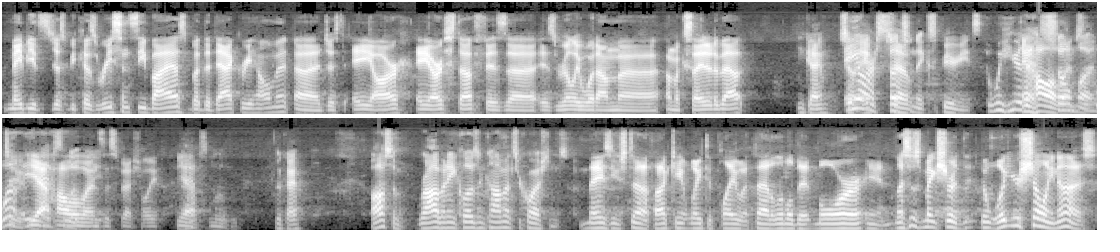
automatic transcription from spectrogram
maybe it's just because recency bias, but the DAQRI helmet, uh, just AR, AR stuff is uh, is really what I'm uh, I'm excited about. Okay, so AR is such so, an experience. We hear that so much. Well, yeah, Hololens especially. Yeah, absolutely. Okay. Awesome. Rob, any closing comments or questions? Amazing stuff. I can't wait to play with that a little bit more. And let's just make sure that, that what you're showing us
